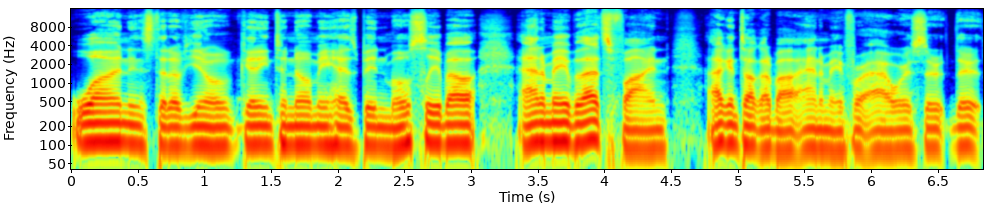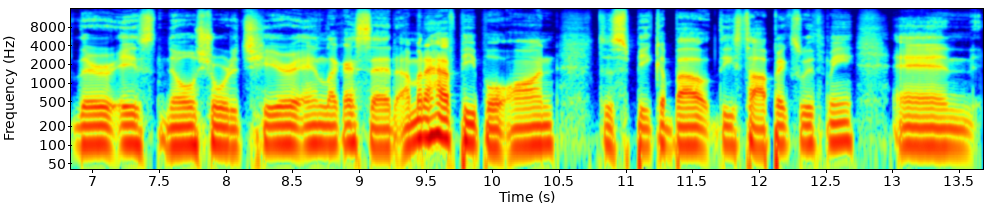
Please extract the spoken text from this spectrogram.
one, instead of, you know, getting to know me, has been mostly about anime, but that's fine. I can talk about anime for hours. There, there, there is no shortage here. And like I said, I'm to have people on to speak about these topics with me. And,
